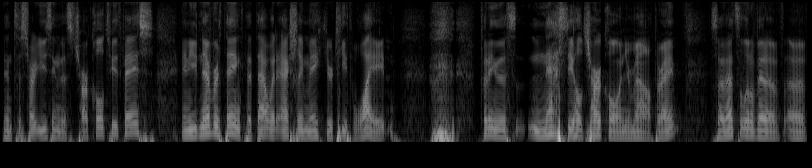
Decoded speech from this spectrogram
and to start using this charcoal toothpaste. And you'd never think that that would actually make your teeth white, putting this nasty old charcoal in your mouth, right? So that's a little bit of, of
